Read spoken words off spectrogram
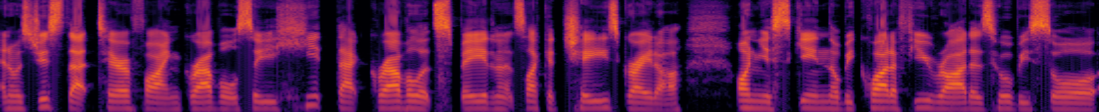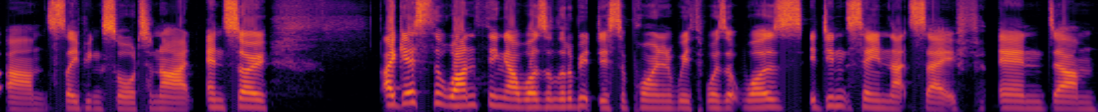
and it was just that terrifying gravel. So you hit that gravel at speed, and it's like a cheese grater on your skin. There'll be quite a few riders who will be sore, um, sleeping sore tonight, and so. I guess the one thing I was a little bit disappointed with was it was it didn't seem that safe, and um,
